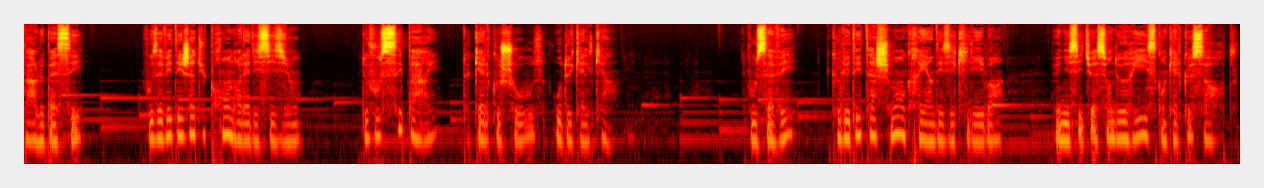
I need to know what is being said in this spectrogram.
Par le passé, vous avez déjà dû prendre la décision de vous séparer de quelque chose ou de quelqu'un. Vous savez que le détachement crée un déséquilibre une situation de risque en quelque sorte.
